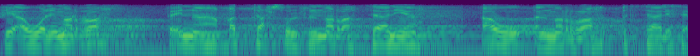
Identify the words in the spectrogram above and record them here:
في أول مرة فإنها قد تحصل في المرة الثانية أو المرة الثالثة.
